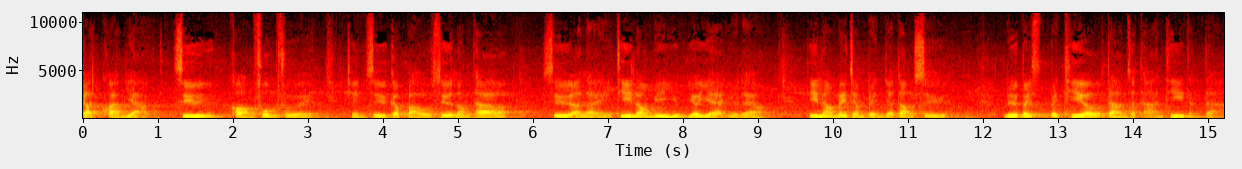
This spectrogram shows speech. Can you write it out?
กัดความอยาก ซื้อของฟุ่มเฟือย เช่นซื้อกระเป๋าซื้อรองเท้า ซื้ออะไรที่เรามีอยู่เยอะแยะอยู่แล้ว ที่เราไม่จำเป็นจะต้องซื้อ หรือไปไปเที่ยวตามสถานที่ต่าง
